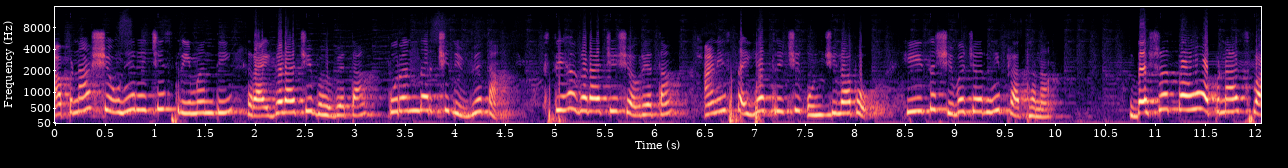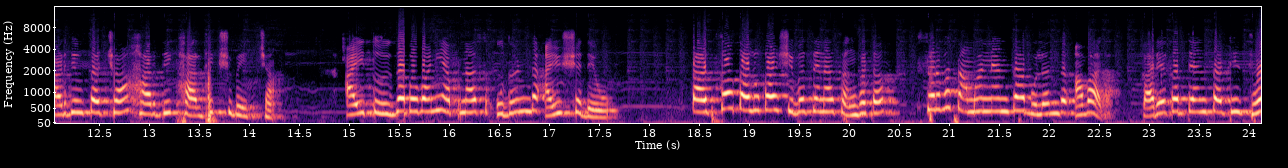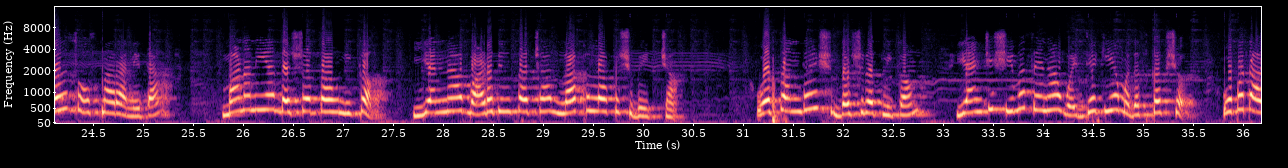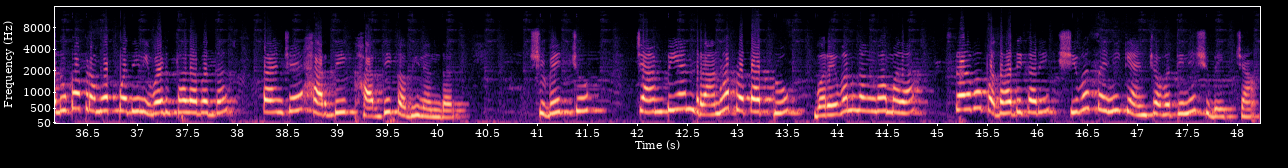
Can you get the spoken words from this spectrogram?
शिवनेरीची श्रीमंती रायगडाची भव्यता पुरंदरची दिव्यता सिंहगडाची शौर्यता आणि सह्याद्रीची उंची लाभो हीच शिवचरणी प्रार्थना. दशरथ भाऊ आपणास वाढदिवसाच्या हार्दिक हार्दिक शुभेच्छा. आई तुळजाभवानी आपणास उदंड आयुष्य देऊ तासगाव तालुका शिवसेना संघटक सर्वसामान्यांचा बुलंद आवाज कार्यकर्त्यांसाठी झळ सोसणारा नेता माननीय दशरथभाऊ निकम यांना वाढदिवसाच्या लाख लाख शुभेच्छा व संदेश दशरथ निकम यांची शिवसेना वैद्यकीय मदत कक्ष उपतालुका प्रमुखपदी निवड झाल्याबद्दल त्यांचे हार्दिक हार्दिक अभिनंदन. शुभेच्छुक चॅम्पियन राणा प्रताप व रेवणगंगा मला सर्व पदाधिकारी शिवसैनिक यांच्या वतीने शुभेच्छा.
